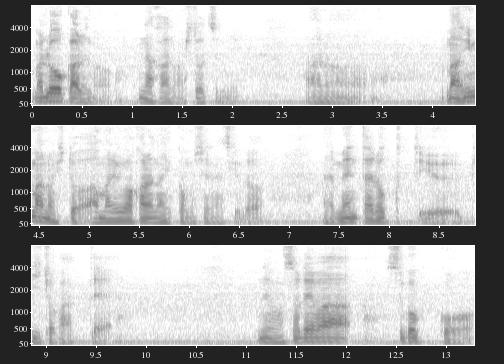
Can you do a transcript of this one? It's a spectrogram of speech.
まあ、ローカルの中の一つに、あのまあ今の人はあまりわからないかもしれないですけど、メンタルロックっていうビートがあって、でもそれはすごくこ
